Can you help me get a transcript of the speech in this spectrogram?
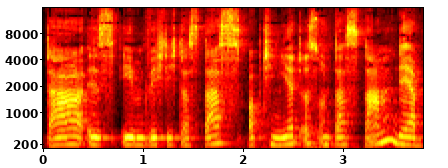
da ist eben wichtig, dass das optimiert ist und dass dann der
